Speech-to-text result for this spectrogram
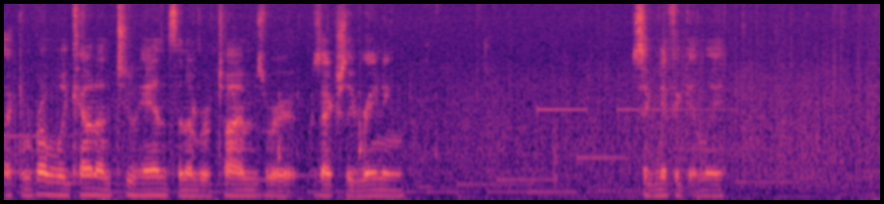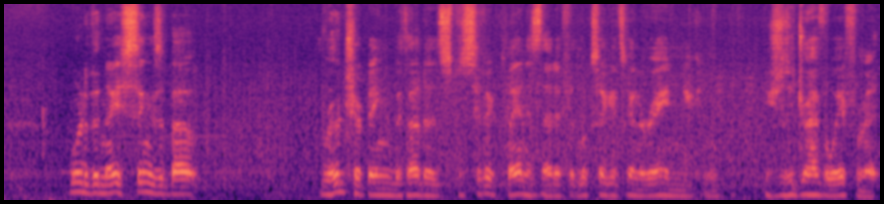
I can probably count on two hands the number of times where it was actually raining significantly. One of the nice things about road tripping without a specific plan is that if it looks like it's going to rain, you can usually drive away from it.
